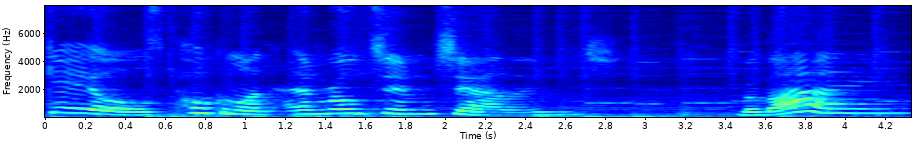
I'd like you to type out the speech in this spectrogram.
Gale's Pokemon Emerald Gym Challenge. Bye-bye!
